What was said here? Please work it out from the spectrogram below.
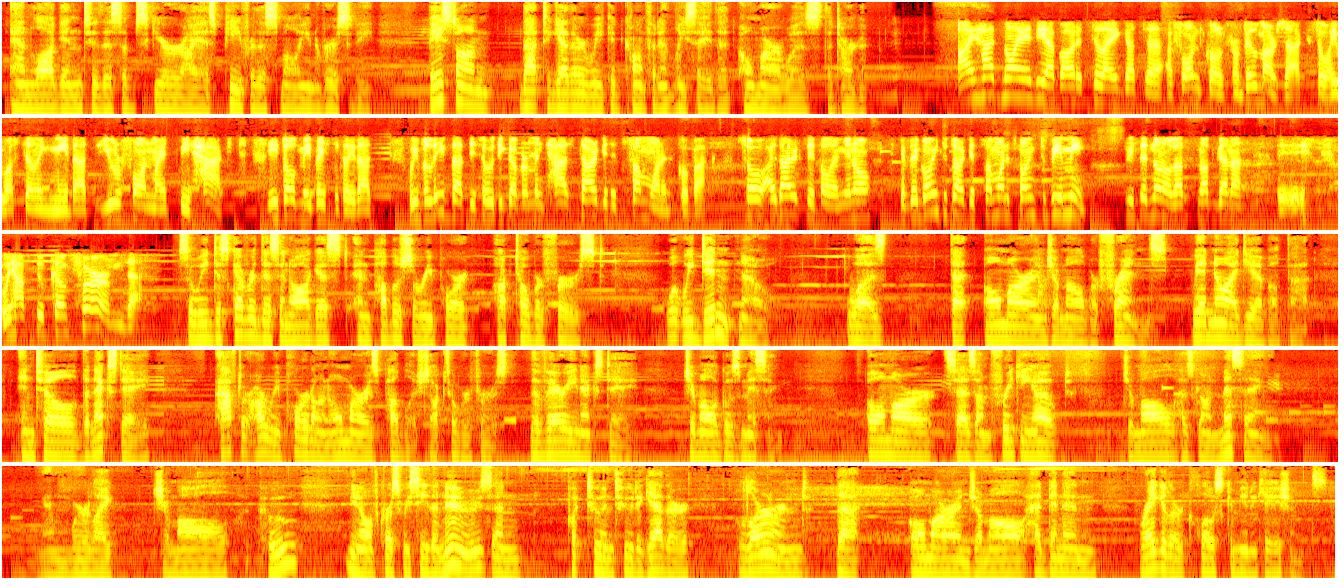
and log into this obscure ISP for this small university. Based on that together, we could confidently say that Omar was the target. I had no idea about it till I got a, a, phone call from Bill Marczak. So he was telling me that your phone might be hacked. He told me basically that we believe that the Saudi government has targeted someone in Quebec. So I directly told him, you know, if they're going to target someone, it's going to be me. We said, no, no, that's not gonna, eh, we have to confirm that. So we discovered this in August and published a report October 1st. What we didn't know was that Omar and Jamal were friends. We had no idea about that until the next day, after our report on Omar is published, October 1st. The very next day, Jamal goes missing. Omar says, I'm freaking out. Jamal has gone missing. And we're like, Jamal, who? You know, of course, we see the news and put two and two together, learned that Omar and Jamal had been in regular close communications.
